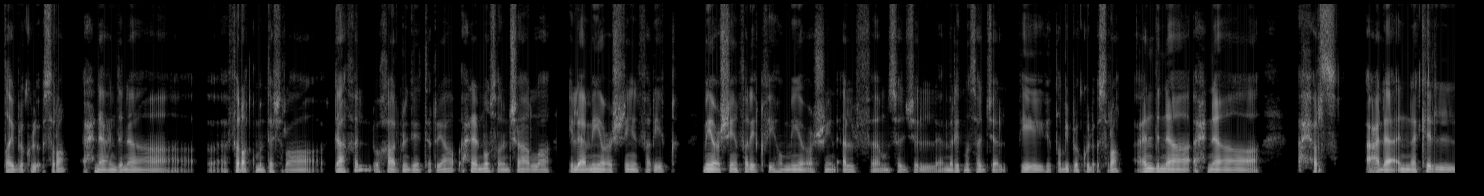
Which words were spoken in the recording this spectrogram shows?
طيب لكل أسرة، إحنا عندنا فرق منتشرة داخل وخارج مدينة الرياض، إحنا بنوصل إن شاء الله إلى 120 فريق. 120 فريق فيهم 120 ألف مسجل مريض مسجل في طبيب لكل أسرة. عندنا إحنا حرص على أن كل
